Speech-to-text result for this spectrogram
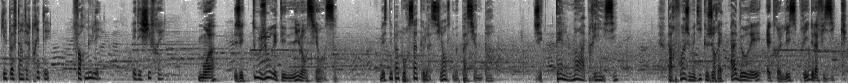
qu'ils peuvent interpréter, formuler et déchiffrer. Moi, j'ai toujours été nul en science. Mais ce n'est pas pour ça que la science ne me passionne pas. J'ai tellement appris ici. Parfois, je me dis que j'aurais adoré être l'esprit de la physique.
